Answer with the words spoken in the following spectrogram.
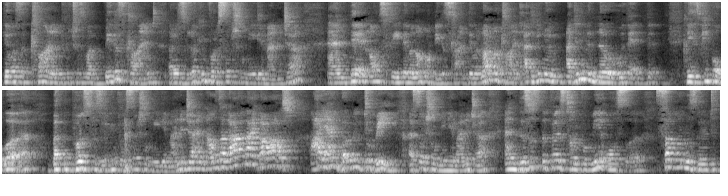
there was a client, which was my biggest client, that was looking for a social media manager. And then obviously they were not my biggest client. They were not my client. I didn't know. I didn't even know who they, the, these people were. But the post was looking for a social media manager, and I was like, oh my gosh, I am going to be a social media manager. And this is the first time for me also, someone was going to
